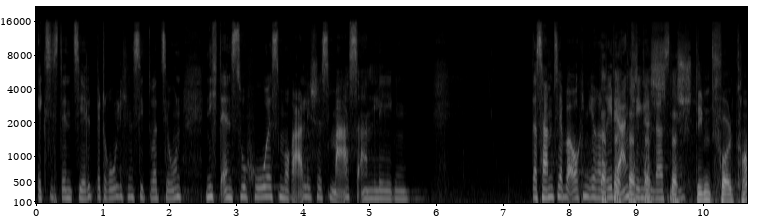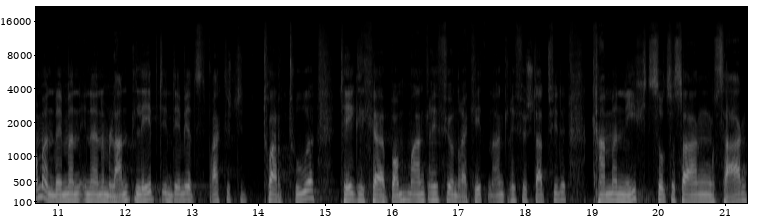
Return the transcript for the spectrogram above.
existenziell bedrohlichen Situation nicht ein so hohes moralisches Maß anlegen. Das haben Sie aber auch in Ihrer das, Rede das, anklingen das, lassen. Das stimmt vollkommen. Wenn man in einem Land lebt, in dem jetzt praktisch die Tortur täglicher Bombenangriffe und Raketenangriffe stattfindet, kann man nicht sozusagen sagen,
